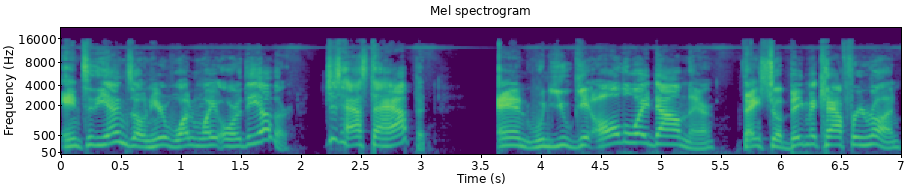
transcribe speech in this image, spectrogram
into the end zone here one way or the other. It just has to happen. And when you get all the way down there, thanks to a big McCaffrey run,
